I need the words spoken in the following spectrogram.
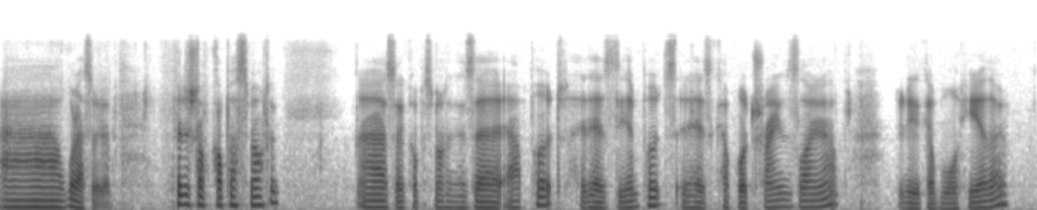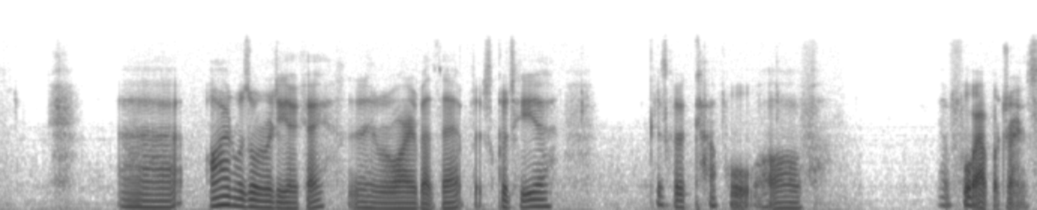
Uh, what else have we done? Finished off copper smelting. Uh, so copper smelting has the output, it has the inputs, it has a couple of trains lining up. Do need a couple more here though. Uh, iron was already okay, didn't worry about that, but it's good here. It's got a couple of yeah, four output trains.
